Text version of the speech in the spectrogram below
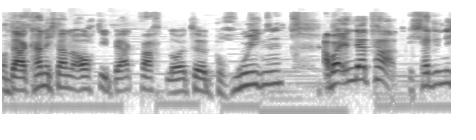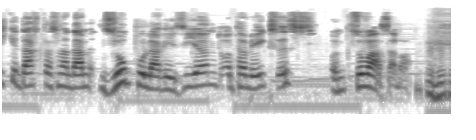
Und da kann ich dann auch die Bergwachtleute beruhigen. Aber in der Tat, ich hätte nicht gedacht, dass man damit so polarisierend unterwegs ist. Und so war es aber. Mhm.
